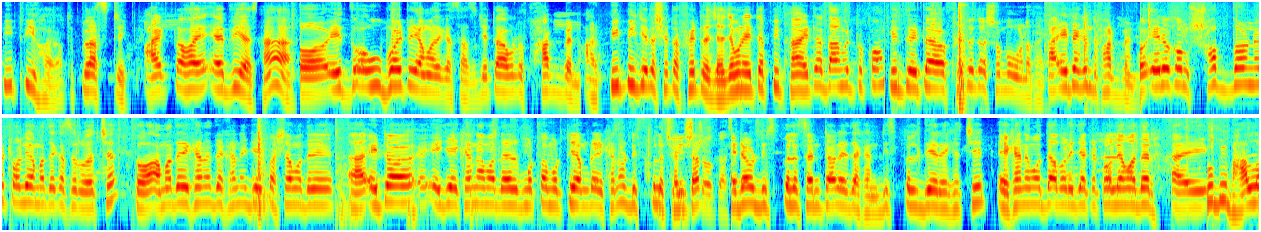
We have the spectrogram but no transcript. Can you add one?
পিপি হয় অর্থাৎ প্লাস্টিক আর একটা হয় এভিএস হ্যাঁ? তো এই উভয়টাই আমাদের কাছে আছে যেটা আপনার ফাটবে না। আর পিপি যেটা সেটা ফেটে যায়। যেমন এটা পিপি হ্যাঁ এটার দাম একটু কম কিন্তু এটা ফেটে যাওয়ার সম্ভাবনা থাকে। আর এটা কিন্তু ফাটবে না। তো এরকম সব ধরনের টলি আমাদের কাছে রয়েছে। তো আমাদের এখানে দেখেন এই যে পাশে আমাদের এটা এই যে এখানে আমাদের মোটামুটি আমরা এখানেও ডিসপ্লে সেন্টার এটাও ডিসপ্লে সেন্টার এই দেখেন ডিসপ্লে দিয়ে রেখেছি। এখানের মধ্যে আবার এই যে একটা টলি আমাদের খুবই ভালো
